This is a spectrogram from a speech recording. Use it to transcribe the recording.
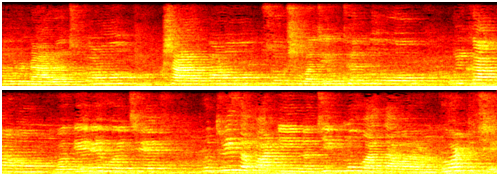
ધૂળના રજકણો, ક્ષારકણો, સૂક્ષ્મ જીવજંતુઓ ઉલ્કાકણો વગેરે હોય છે. પૃથ્વી સપાટી નજીકનું વાતાવરણ ઘટ છે.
